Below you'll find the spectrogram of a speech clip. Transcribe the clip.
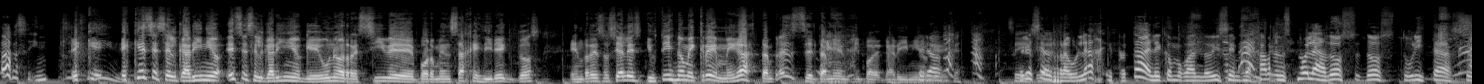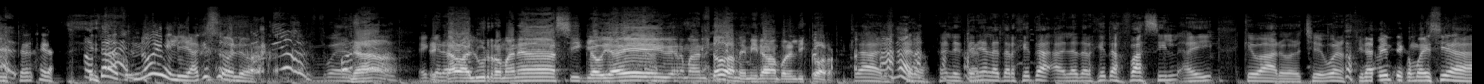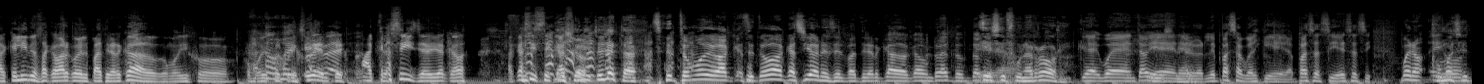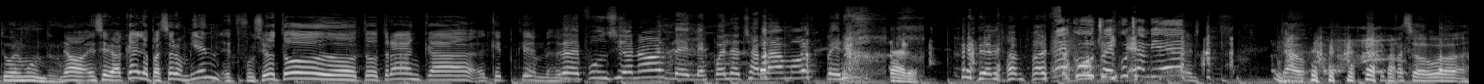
una cosa in- Es que, es que ese es el cariño, ese es el cariño que uno recibe por mensajes directos en redes sociales y ustedes no me creen, me gastan, pero ese es el- también el tipo de cariño. Pero- que- Sí, Pero es claro. el raulaje total, es como cuando dicen viajaban solas dos, dos turistas extranjeras. No, estaba con Noelia, ¿qué solo? Bueno, No, Es que era- estaba Luz Romanazzi, Claudia Eiberman, todas me miraban por el Discord. Claro, Claro. Le tenían la tarjeta, la tarjeta fácil ahí. Qué bárbaro, che. Bueno, Finalmente, como decía, qué lindo es acabar con el patriarcado, como dijo, como dijo el presidente. Acá sí se había acabado, acá sí se cayó. Listo, ya está. se tomó de vaca- se tomó vacaciones el patriarcado acá un rato, un toque. Ese fue un error. Que, bueno, está bien, sí. Albert, le pasa a cualquiera, pasa así, es así. Bueno, Como eh, hace todo el mundo. No, en serio, acá la pasaron bien, Eh, funcionó todo, todo tranca. ¿Qué, qué onda? Lo de funcionó, de- después lo charlamos, pero, Claro. pero la Escucho, ¿escuchan bien? Claro, ¿Qué pasó? vos?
